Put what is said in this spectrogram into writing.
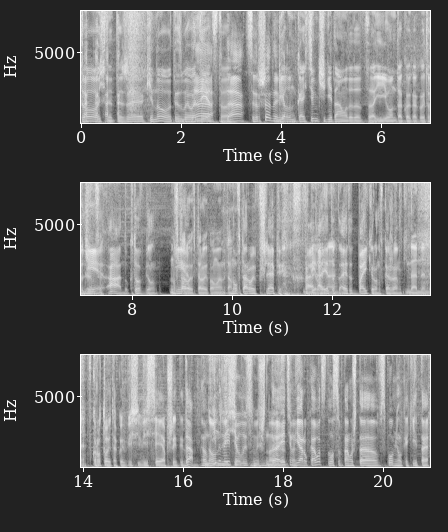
точно, это же кино вот из моего Да, детства. Да, совершенно В верно. белом костюмчике там вот этот, и он такой какой-то в Не, джинсах. а, ну кто в белом? Ну, Не, второй, второй, по-моему, там. Ну, второй в шляпе, а, белом, а да. этот, а этот байкер, он в кожанке. да, да, да. В крутой такой, весь, обшитый. Да. Но он веселый, смешной, Да, да, этим так. я руководствовался, потому что вспомнил какие-то...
